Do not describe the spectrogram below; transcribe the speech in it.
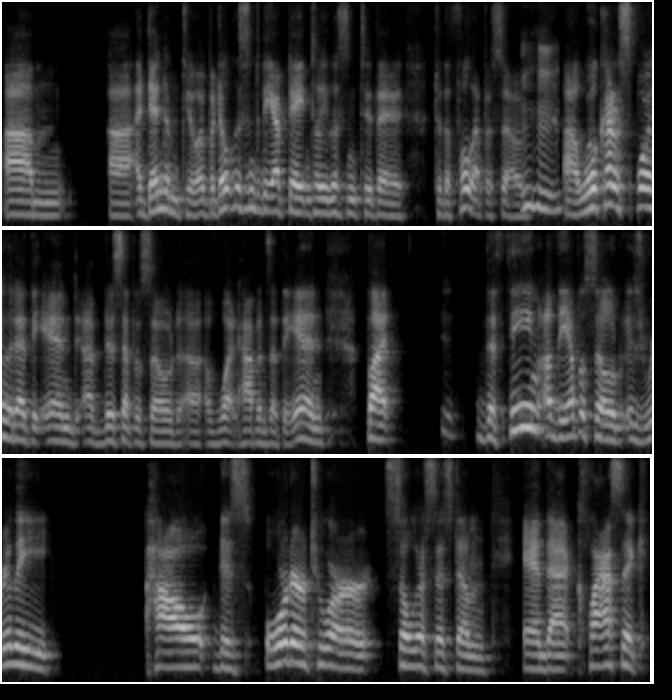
um, uh, addendum to it, but don't listen to the update until you listen to the to the full episode. Mm-hmm. Uh, we'll kind of spoil it at the end of this episode uh, of what happens at the end, but the theme of the episode is really how this order to our solar system and that classic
